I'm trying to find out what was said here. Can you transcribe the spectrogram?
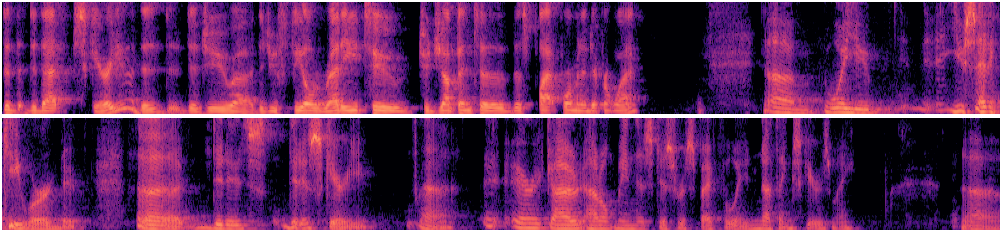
did, did that scare you? Did, did you uh, did you feel ready to to jump into this platform in a different way? Um, well, you you said a key word there. Uh, did it did it scare you, uh, Eric? I, I don't mean this disrespectfully. Nothing scares me. Um,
